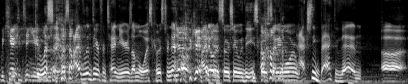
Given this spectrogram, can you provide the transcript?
We can't continue. Listen, listen. I've lived here for 10 years. I'm a West Coaster now. Yeah, okay, I don't okay. associate with the East Coast anymore. Actually, back then, uh,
